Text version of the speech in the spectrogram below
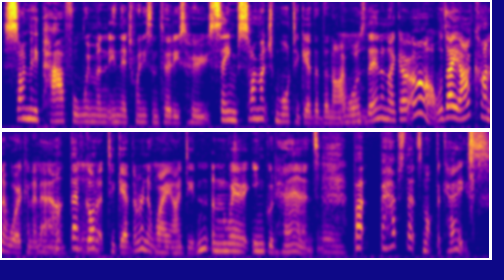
so many powerful women in their 20s and 30s who seem so much more together than I mm. was then. And I go, oh, well, they are kind of working it mm. out. They've mm. got it together in a way mm. I didn't, and we're in good hands. Mm. But perhaps that's not the case.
